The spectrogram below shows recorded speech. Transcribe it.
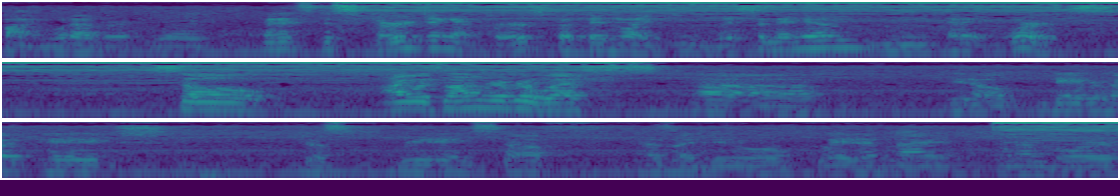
fine, whatever. Right. And it's discouraging at first, but then like you listen to him, and it works. So I was on River West, uh, you know, neighborhood page, just reading stuff as I do late at night when I'm bored.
